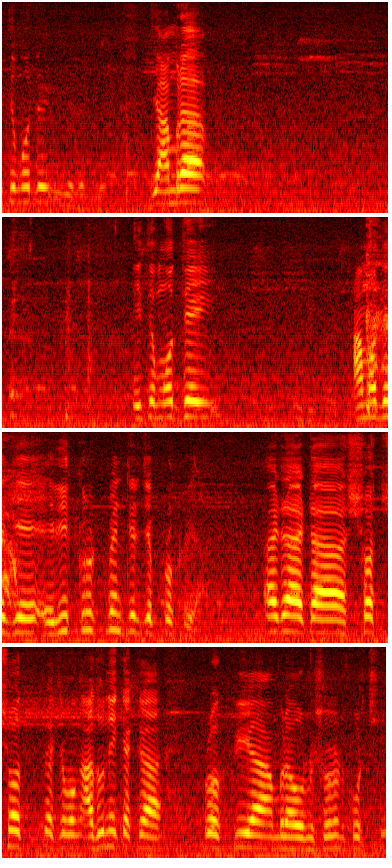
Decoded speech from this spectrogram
ইতিমধ্যে যে আমরা ইতিমধ্যেই আমাদের যে রিক্রুটমেন্টের যে প্রক্রিয়া, এটা একটা স্বচ্ছ এবং আধুনিক একটা প্রক্রিয়া আমরা অনুসরণ করছি।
